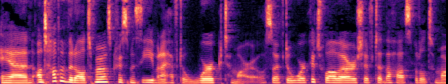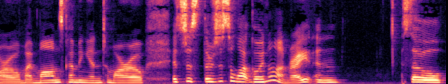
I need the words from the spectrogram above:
And on top of it all, tomorrow's Christmas Eve and I have to work tomorrow. So I have to work a 12-hour shift at the hospital tomorrow. My mom's coming in tomorrow. It's just there's just a lot going on, right? And so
